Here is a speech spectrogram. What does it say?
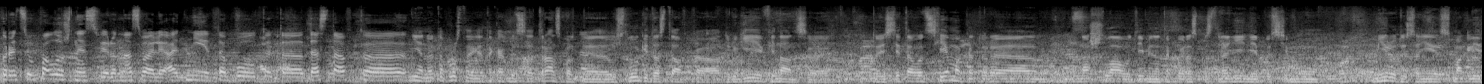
противоположные сферы назвали. Одни это Bolt, это доставка... Не, ну это просто, это как бы транспортные да. услуги доставка, а другие финансовые. То есть это вот схема, которая нашла вот именно такое распространение по всему миру, то есть они смогли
